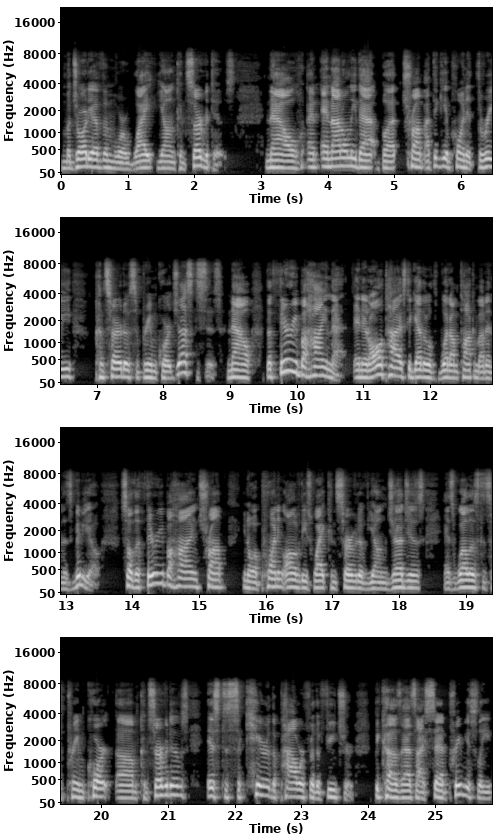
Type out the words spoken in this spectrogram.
majority of them were white young conservatives. Now, and and not only that, but Trump, I think he appointed three conservative Supreme Court justices. Now, the theory behind that, and it all ties together with what I'm talking about in this video. So, the theory behind Trump, you know, appointing all of these white conservative young judges, as well as the Supreme Court um, conservatives, is to secure the power for the future. Because, as I said previously,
